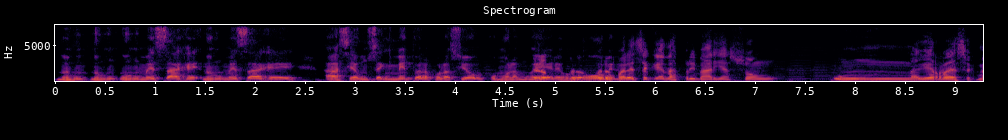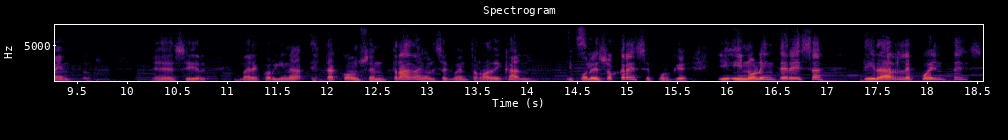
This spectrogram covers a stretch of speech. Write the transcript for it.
No es, un, no, es un, mensaje, no es un mensaje hacia un segmento de la población como las mujeres pero, o pero parece que las primarias son una guerra de segmentos. Es decir, María Corina está concentrada en el segmento radical y por eso crece, porque y, y, no le interesa tirarle puentes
